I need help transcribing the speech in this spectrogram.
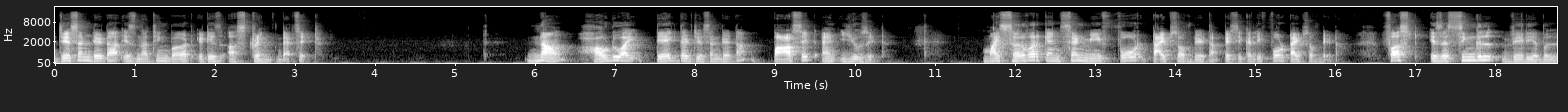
JSON data is nothing but it is a string that's it. Now how do I take that JSON data parse it and use it? My server can send me four types of data basically four types of data first is a single variable.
